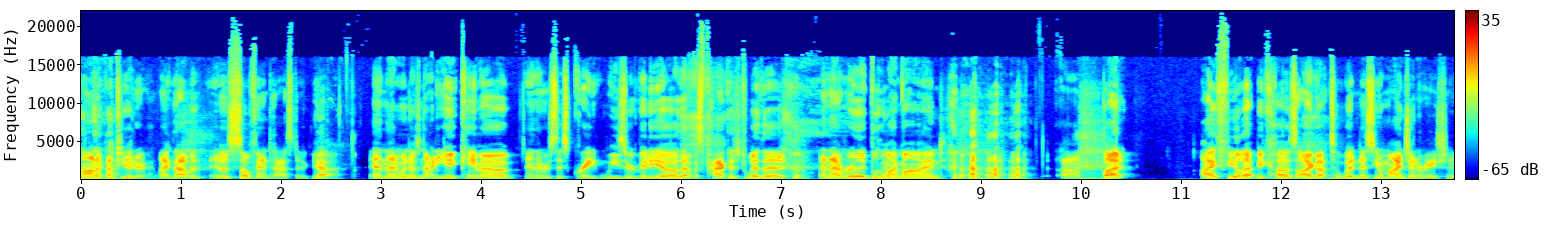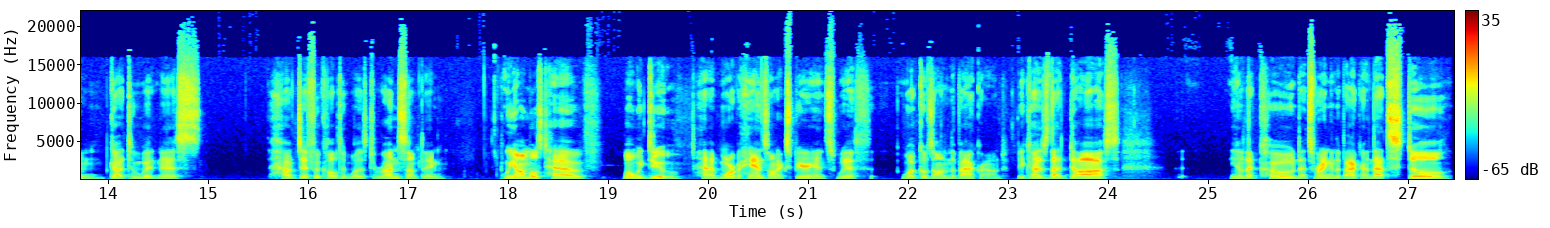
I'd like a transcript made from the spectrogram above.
on a computer. Like that was it was so fantastic. Yeah. And then Windows 98 came out, and there was this great Weezer video that was packaged with it, and that really blew my mind. um, but I feel that because I got to witness, you know, my generation got to witness how difficult it was to run something, we almost have, well, we do have more of a hands on experience with what goes on in the background because that DOS, you know, that code that's running in the background, that's still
